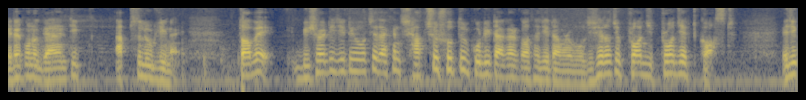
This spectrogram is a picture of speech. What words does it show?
এটা কোনো গ্যারান্টি অ্যাবসলিউটলি নাই। তবে বিষয়টি যেটি হচ্ছে, দেখেন, সাতশো সত্তর কোটি টাকার কথা যেটা আমরা বলছি, সেটা হচ্ছে প্রজেক্ট কস্ট এই যে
